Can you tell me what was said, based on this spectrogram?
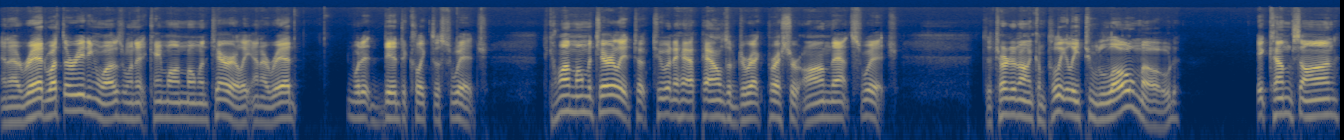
And I read what the reading was when it came on momentarily, and I read what it did to click the switch. To come on momentarily, it took two and a half pounds of direct pressure on that switch. To turn it on completely to low mode, it comes on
